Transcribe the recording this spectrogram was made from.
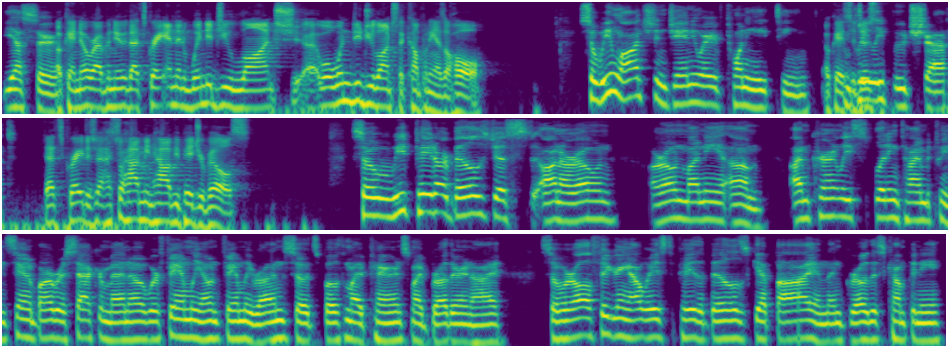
Yes, sir. Okay, no revenue. That's great. And then when did you launch? Uh, well, when did you launch the company as a whole? So we launched in January of 2018. Okay, so completely just bootstrapped. that's great. Just so how I mean, how have you paid your bills? So we've paid our bills just on our own our own money. Um, I'm currently splitting time between Santa Barbara, Sacramento. We're family owned, family run, so it's both my parents, my brother, and I. So we're all figuring out ways to pay the bills, get by, and then grow this company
